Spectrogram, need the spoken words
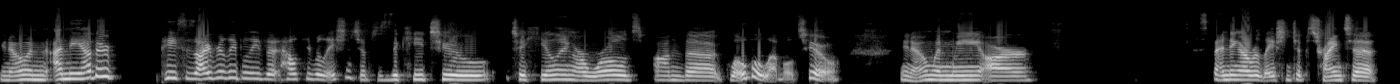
you know? And and the other piece is i really believe that healthy relationships is the key to to healing our world on the global level too you know? When we are spending our relationships trying to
